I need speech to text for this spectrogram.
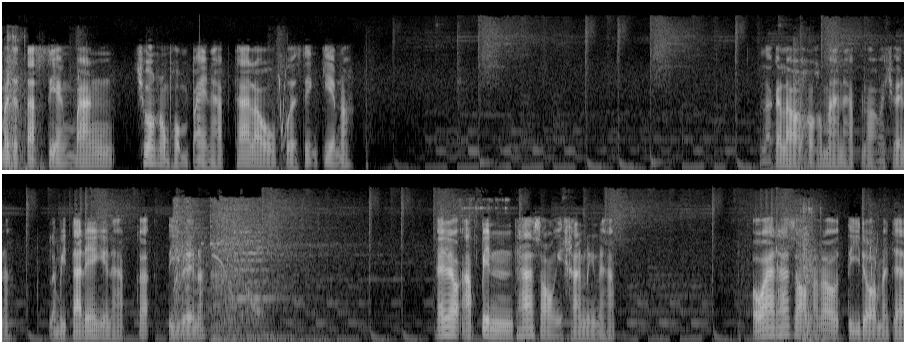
มันจะตัดเสียงบางช่วงของผมไปนะครับ ถ้าเราเปิดเสียงเกมเนาะ แล้วก็รอเขาเข้ามานะครับ รอมาช่วยเนาะ เรามีตาแดงอยู่นะครับ ก็ตีไปเลยเนาะ ให้เราอัพเป็นท่าสองอีกครั้งหนึ่งนะครับ เพราะว่าท่าสองถ้าเราตีโดนมันจะ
